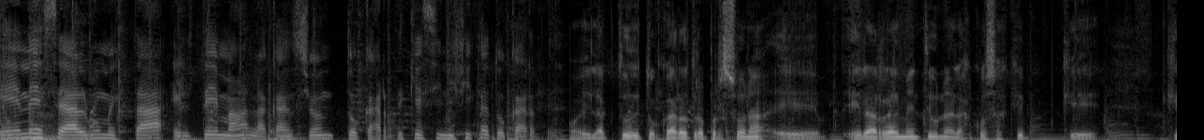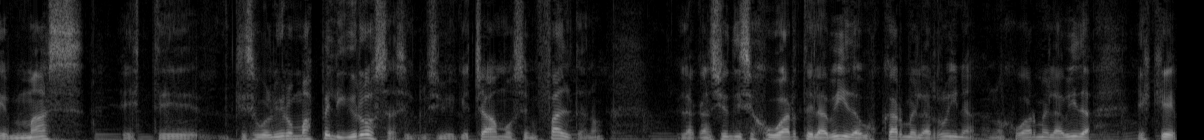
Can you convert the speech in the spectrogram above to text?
En ese álbum está el tema, la canción Tocarte. ¿Qué significa tocarte? El acto de tocar a otra persona eh, era realmente una de las cosas que, más, este, que se volvieron más peligrosas, inclusive, que echábamos en falta, ¿no? la canción dice jugarte la vida, buscarme la ruina, no jugarme la vida, es que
